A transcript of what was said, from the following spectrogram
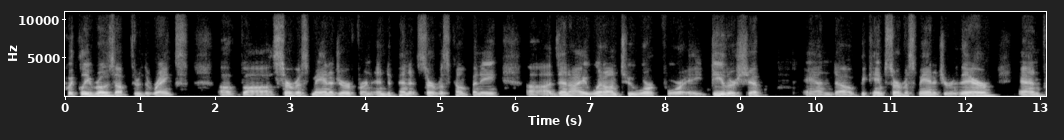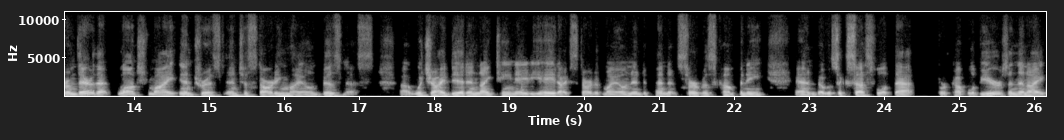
quickly rose up through the ranks of uh, service manager for an independent service company. Uh, then I went on to work for a dealership and uh, became service manager there. And from there, that launched my interest into starting my own business, uh, which I did in 1988. I started my own independent service company and I was successful at that for a couple of years. And then I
